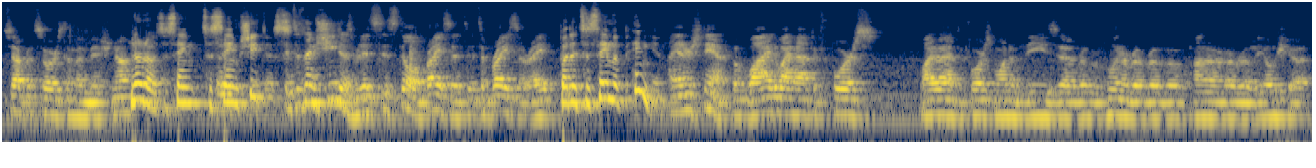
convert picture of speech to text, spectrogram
separate source than my Mishnah. No, no, it's the same. It's the same It's shitas, the same shitas, but it's, it's still a brisa, it's, it's a brisa, right? but it's the same opinion. I understand, but why do I have to force, why do I have to force one of these, uh, Rav Huna, Rav Rav Hana, or Rav Yosha?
